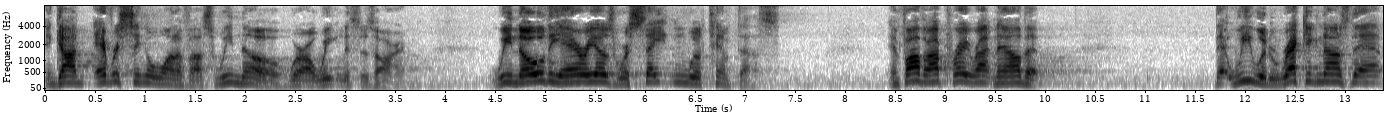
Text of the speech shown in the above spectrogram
And God, every single one of us, we know where our weaknesses are. We know the areas where Satan will tempt us. And Father, I pray right now that, that we would recognize that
